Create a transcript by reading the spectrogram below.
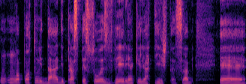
uma oportunidade para as pessoas verem aquele artista, sabe? É,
